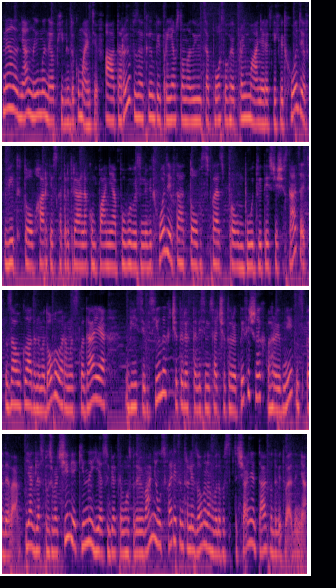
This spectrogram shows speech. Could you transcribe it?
ненадання ними необхідних документів. А тариф, за яким підприємствам надаються послуги приймання рідких відходів від ТОВ Харківська територіальна компанія по вивезенню відходів та ТОВ Спецпромбуд 2016 за укладеними договорами складає 8,484 тисячних гривні з ПДВ, як для споживачів, які не є суб'єктами господарювання у сфері централізованого водопостачання та водовідведення.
